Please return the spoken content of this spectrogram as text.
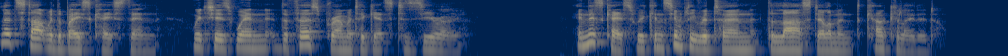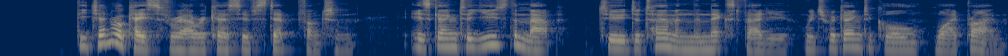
Let's start with the base case then, which is when the first parameter gets to zero. In this case, we can simply return the last element calculated. The general case for our recursive step function is going to use the map to determine the next value, which we're going to call y prime.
